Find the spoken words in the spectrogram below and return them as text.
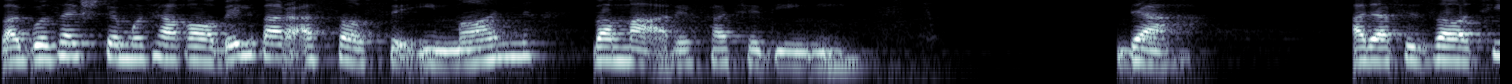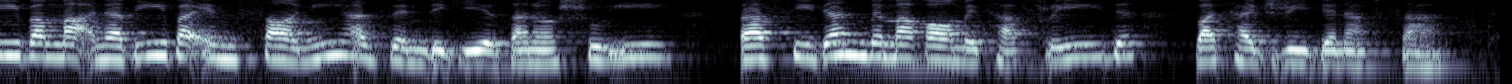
و گذشت متقابل بر اساس ایمان و معرفت دینی است. ده. هدف ذاتی و معنوی و انسانی از زندگی زناشویی رسیدن به مقام تفرید و تجرید نفس است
